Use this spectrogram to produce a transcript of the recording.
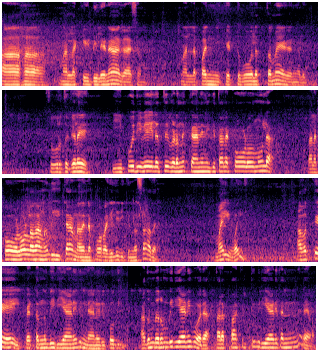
ആഹാ നല്ല കിടിലൻ ആകാശം. നല്ല പഞ്ഞിക്കെട്ട് പോലത്തെ മേഘങ്ങൾ സുഹൃത്തുക്കളെ ഈ പൊരി വെയിലത്ത് ഇവിടെ നിൽക്കാൻ എനിക്ക് തലക്കോളമൊന്നുമില്ല തലക്കോളമുള്ളതാണ് ഈ കാണുന്നത് എന്റെ പുറകിലിരിക്കുന്ന സാധനം. മൈ വൈഫ് അവക്ക് പെട്ടെന്ന് ബിരിയാണി തിന്നാനൊരു കൊതി. അതും വെറും ബിരിയാണി പോരാ. തലപ്പാക്കിട്ട് ബിരിയാണി തന്നെ വേണം.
